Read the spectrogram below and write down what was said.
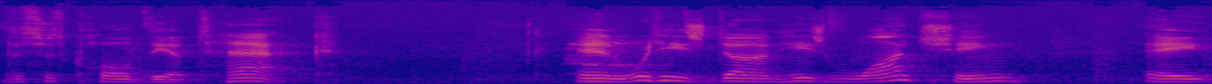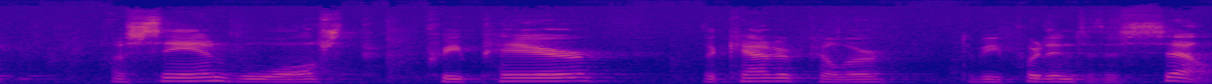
This is called the attack. And what he's done, he's watching a, a sand wasp prepare the caterpillar to be put into the cell.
